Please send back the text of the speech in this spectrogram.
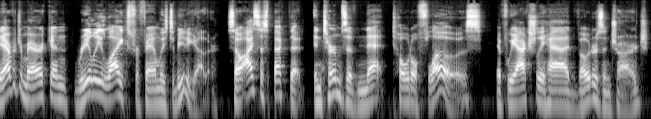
the average American really likes for families to be together. So I suspect that in terms of net total flows, if we actually had voters in charge,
